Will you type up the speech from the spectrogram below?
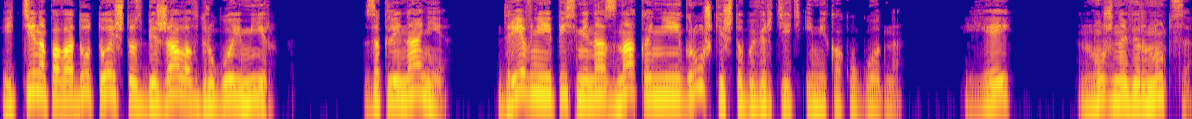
Идти на поводу той, что сбежала в другой мир. Заклинание, древние письмена знака не игрушки, чтобы вертеть ими как угодно. Ей нужно вернуться.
